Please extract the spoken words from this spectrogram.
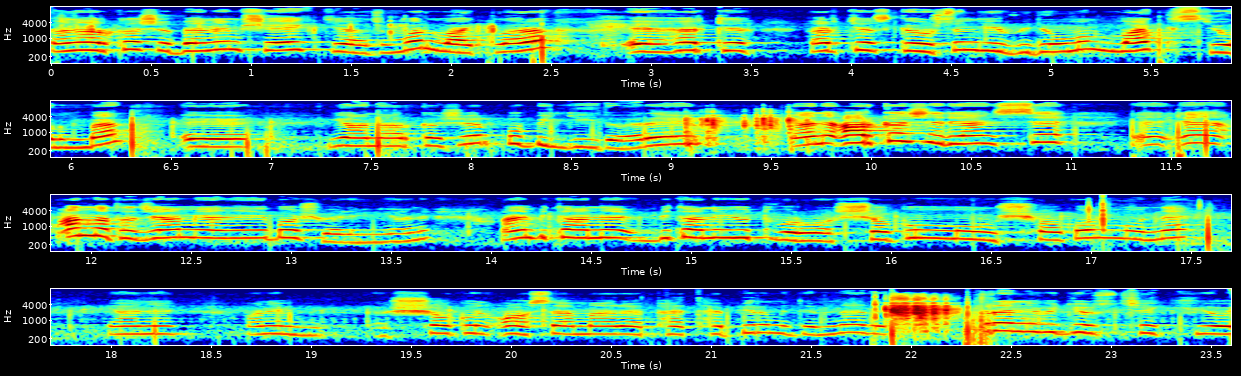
yani arkadaşlar benim şeye ihtiyacım var like'lara. Ee, herkes herkes görsün diye videomu like istiyorum ben. Ee, yani arkadaşlar bu bilgiyi de vereyim. Yani arkadaşlar yani size e, yani anlatacağım yani boş verin yani. Hani bir tane bir tane YouTuber var. Şagun mu, Şagun mu ne? Yani hani Şagun ASMR PT1 midir nedir? Granny videosu çekiyor,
